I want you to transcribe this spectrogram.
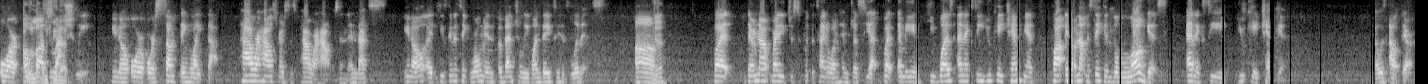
or I a would love to Bobby see that. Lashley, you know, or or something like that. Powerhouse versus powerhouse, and and that's you know uh, he's gonna take Roman eventually one day to his limits. Um, yeah. but they're not ready just to put the title on him just yet. But I mean, he was NXT UK champion, if I'm not mistaken, the longest NXT UK champion that was out there.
